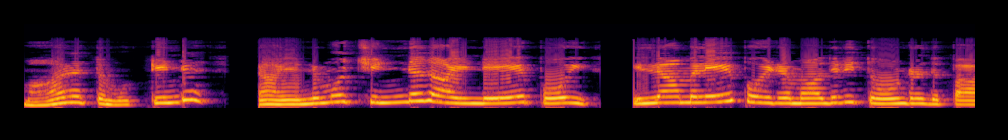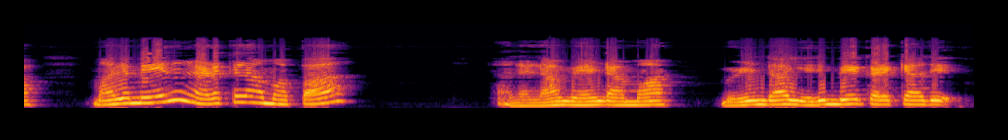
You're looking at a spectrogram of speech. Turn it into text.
மானத்தை முட்டிண்டு நான் என்னமோ சின்னதாயிண்டே போய் இல்லாமலே போயிடுற மாதிரி தோன்றதுப்பா. மலை மேல நடக்கலாமாப்பா? அதெல்லாம் வேண்டாமா விழுந்தா எறும்பே கிடைக்காது.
